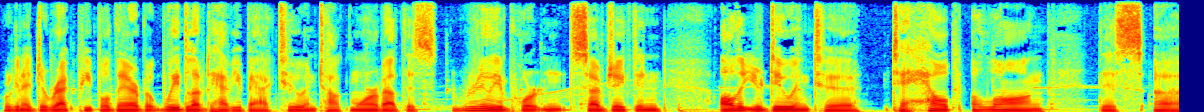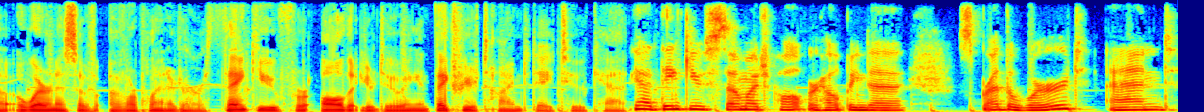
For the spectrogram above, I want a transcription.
We're going to direct people there, but we'd love to have you back too and talk more about this really important subject and all that you're doing to, to help along this uh, awareness of, of our planet Earth. Thank you for all that you're doing, and thanks for your time today, too, Cat. Yeah, thank you so much, Paul, for helping to spread the word and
